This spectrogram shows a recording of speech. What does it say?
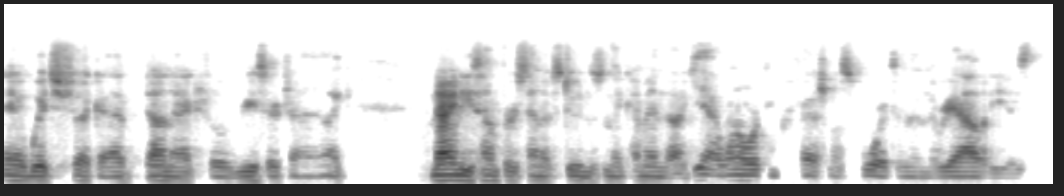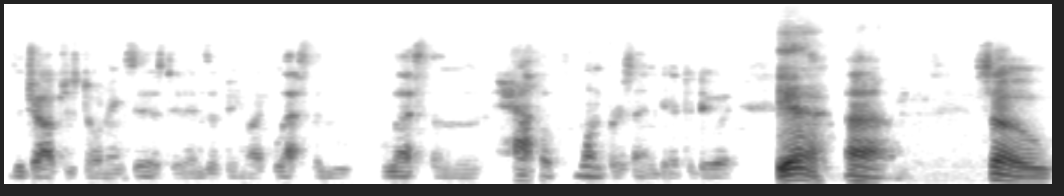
and which like I've done actual research on, like, ninety some percent of students when they come in, they're like, yeah, I want to work in professional sports, and then the reality is the jobs just don't exist. It ends up being like less than less than half of one percent get to do it. Yeah. Um, so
